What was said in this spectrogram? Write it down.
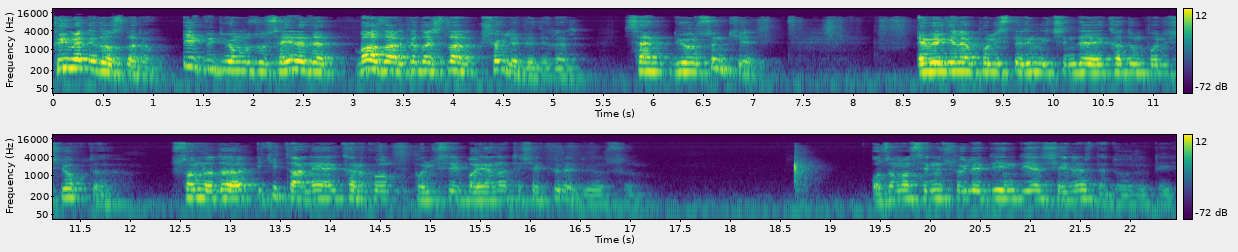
Kıymetli dostlarım, ilk videomuzu seyreden bazı arkadaşlar şöyle dediler. Sen diyorsun ki eve gelen polislerin içinde kadın polis yoktu. Sonra da iki tane karakol polisi bayana teşekkür ediyorsun. O zaman senin söylediğin diğer şeyler de doğru değil.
